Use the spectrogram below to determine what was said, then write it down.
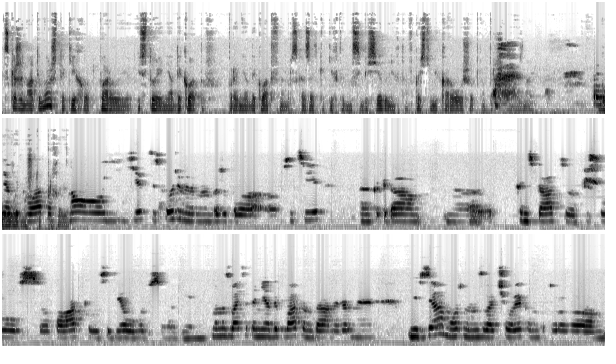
Скажи, ну а ты можешь таких вот пару историй неадекватов про неадекватов нам рассказать каких-то на собеседованиях, там, в костюме коровы, чтобы там, не знаю, про неадекватов. Но есть история, наверное, даже была э, в сети, э, когда э, кандидат пришел с палаткой и сидел в офисе врагения. Но назвать это неадекватом, да, наверное, нельзя. Можно назвать человеком, у которого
